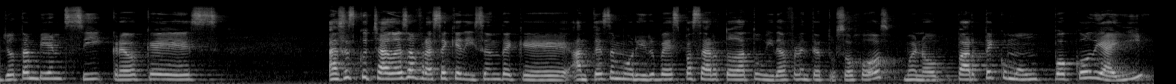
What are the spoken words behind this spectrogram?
yo también sí creo que es ¿Has escuchado esa frase que dicen de que antes de morir ves pasar toda tu vida frente a tus ojos? Bueno, parte como un poco de ahí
